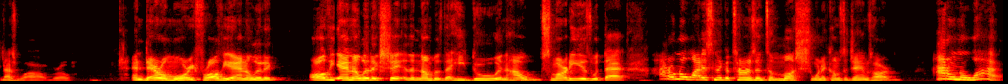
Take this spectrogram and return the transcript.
That's wild, bro. And Daryl Morey, for all the analytic, all the analytic shit and the numbers that he do and how smart he is with that, I don't know why this nigga turns into mush when it comes to James Harden. I don't know why.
